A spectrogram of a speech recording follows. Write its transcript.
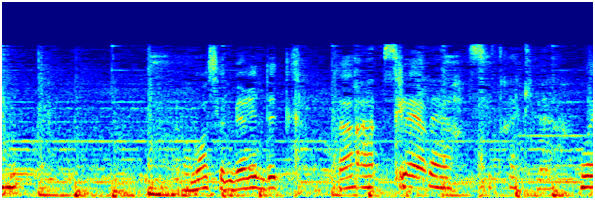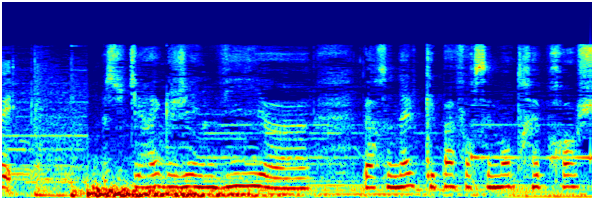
Pour moi, ça mérite d'être hein, Ah, c'est clair, c'est très clair. Oui. Je dirais que j'ai une vie euh, personnelle qui n'est pas forcément très proche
